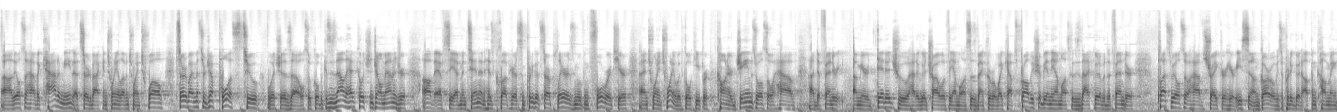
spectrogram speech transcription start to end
Uh, they also have academy that started back in 2011-2012, started by Mr. Jeff Paulus too, which is uh, also cool because he's now the head coach and general manager of FC Edmonton, and his club here has some pretty good star players moving forward here in 2020 with goalkeeper Connor James. We also have uh, defender Amir Didic, who had a good trial with the MLS's Vancouver Whitecaps. Probably should be in the MLS because he's that good of a defender. Plus, we also have striker here, Easton Ongaro, who's a pretty good up-and-coming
